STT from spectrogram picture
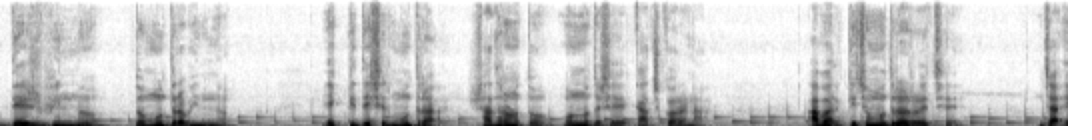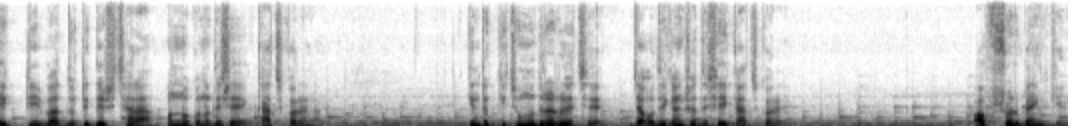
দেশ ভিন্ন, তো মুদ্রা ভিন্ন। একটি দেশের মুদ্রা সাধারণত অন্য দেশে কাজ করে না। আবার কিছু মুদ্রা রয়েছে যা একটি বা দুটি দেশ ছাড়া অন্য কোনো দেশে কাজ করে না। কিন্তু কিছু মুদ্রা রয়েছে যা অধিকাংশ দেশেই কাজ করে। অফশোর ব্যাংকিং।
